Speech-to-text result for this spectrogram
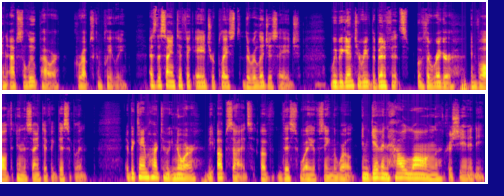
and absolute power corrupts completely. As the scientific age replaced the religious age, we began to reap the benefits of the rigor involved in the scientific discipline. It became hard to ignore the upsides of this way of seeing the world. And given how long Christianity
